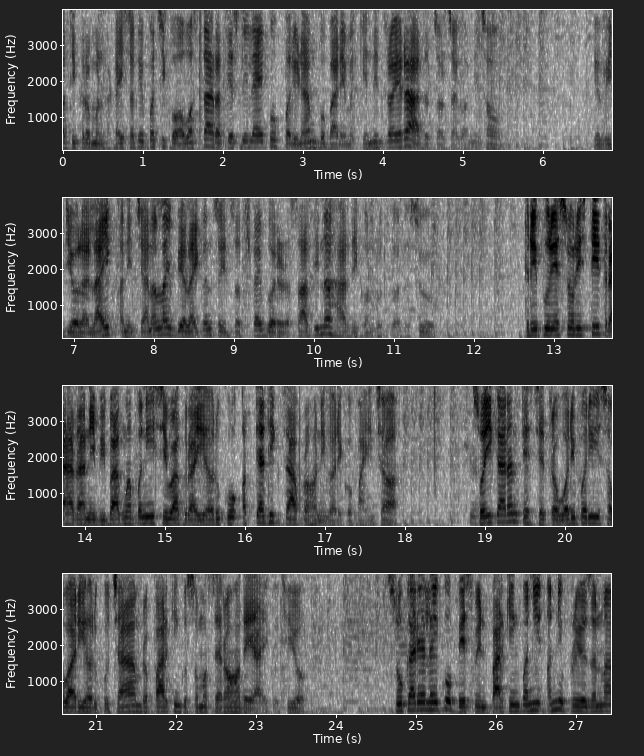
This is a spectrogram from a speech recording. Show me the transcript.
अतिक्रमण हटाइसकेपछिको अवस्था र त्यसले ल्याएको परिणामको बारेमा केन्द्रित रहेर आज चर्चा गर्नेछौँ। यो भिडियोलाई लाइक अनि च्यानललाई बेलायकनसहित सब्सक्राइब गरेर साथ दिन हार्दिक अनुरोध गर्दछु। त्रिपुरेश्वर स्थित राहदानी विभागमा पनि सेवाग्राहीहरूको अत्याधिक चाप रहने गरेको पाइन्छ। सोही कारण त्यस क्षेत्र वरिपरि सवारीहरूको जाम र पार्किङको समस्या रहँदै आएको थियो। सो कार्यालयको बेसमेन्ट पार्किङ पनि अन्य प्रयोजनमा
